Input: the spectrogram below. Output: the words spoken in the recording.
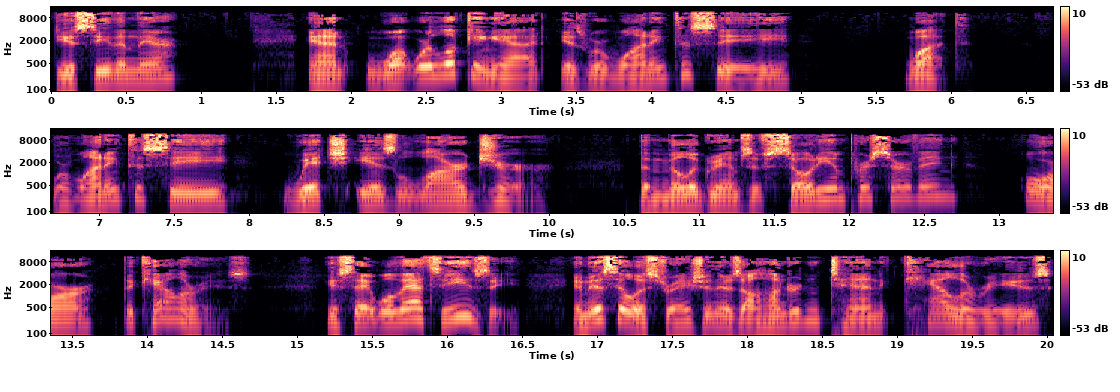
Do you see them there? And what we're looking at is we're wanting to see what? We're wanting to see which is larger, the milligrams of sodium per serving or the calories. You say, well, that's easy. In this illustration, there's 110 calories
